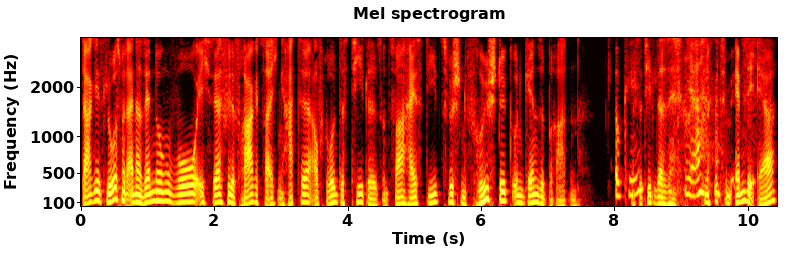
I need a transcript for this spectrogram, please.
Da geht's los mit einer Sendung, wo ich sehr viele Fragezeichen hatte aufgrund des Titels. Und zwar heißt die Zwischen Frühstück und Gänsebraten. Okay. Das ist der Titel der Sendung. Ja. Im MDR.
